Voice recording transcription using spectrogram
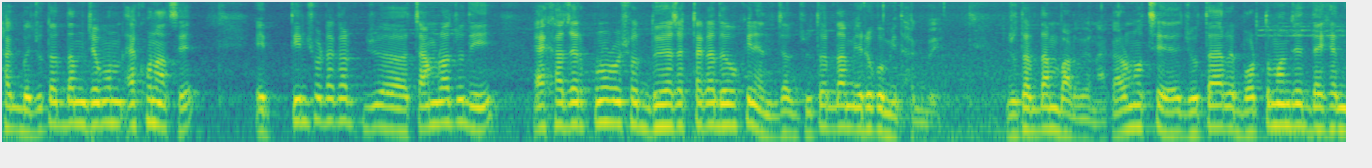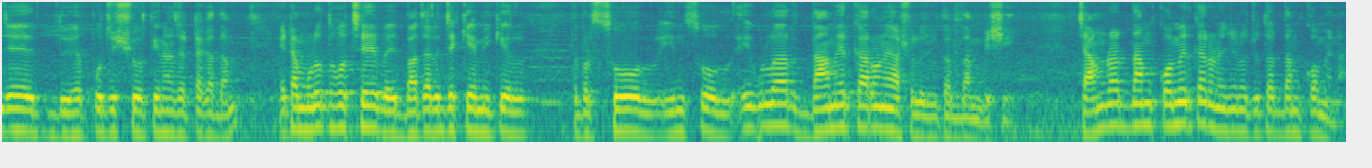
থাকবে, জুতার দাম যেমন এখন আছে, এই তিনশো টাকার চামড়া যদি এক হাজার পনেরোশো, দুই হাজার টাকা দেবো কিনেন জুতার দাম এরকমই থাকবে। জুতার দাম বাড়বে না। কারণ হচ্ছে জুতার বর্তমান যে দেখেন যে দুই পঁচিশশো, তিন হাজার টাকা দাম, এটা মূলত হচ্ছে বাজারের যে কেমিক্যাল, তারপর সোল, ইনসোল, এগুলার দামের কারণে আসলে জুতার দাম বেশি। চামড়ার দাম কমের কারণে যেন জুতার দাম কমে না।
